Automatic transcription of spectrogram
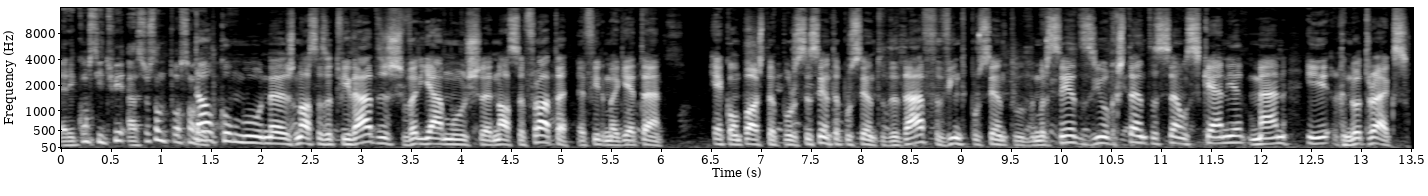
Elle est constituée à 60% Tal como nas nossas atividades, variamos a nossa frota, afirma Gaetan. É composta por 60% de DAF, 20% de Mercedes e o restante são Scania, MAN e Renault Trucks.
